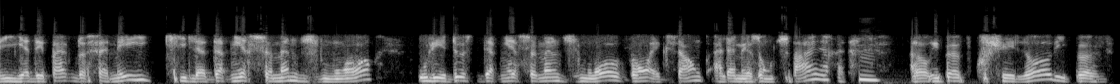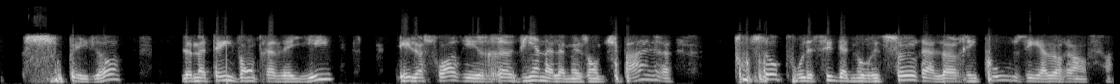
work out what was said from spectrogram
il y a des pères de famille qui, la dernière semaine du mois, ou les deux dernières semaines du mois vont, exemple, à la maison du père. Hmm. Alors, ils peuvent coucher là, ils peuvent souper là. Le matin, ils vont travailler. et le soir, ils reviennent à la maison du père. Tout ça pour laisser de la nourriture à leur épouse et à leur enfant.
